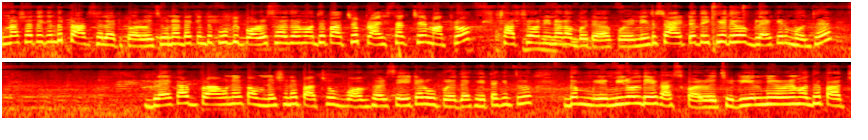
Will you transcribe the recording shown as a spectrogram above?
ওনার সাথে কিন্তু টার্সেল অ্যাড করা রয়েছে। ওনাটা কিন্তু খুবই বড় সাইজের মধ্যে পাচ্ছ। প্রাইস থাকছে মাত্র সাতশো নিরানব্বই টাকা করে। নেক্সট সাইডটা দেখিয়ে দেবো ব্ল্যাকের মধ্যে। ব্ল্যাক আর ব্রাউনের কম্বিনেশনে পাচ্ছ ওয়াভার্স এইটার উপরে দেখে, এটা কিন্তু একদম মিরল দিয়ে কাজ করা রয়েছে। রিয়েল মিরলের মধ্যে পাচ্ছ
